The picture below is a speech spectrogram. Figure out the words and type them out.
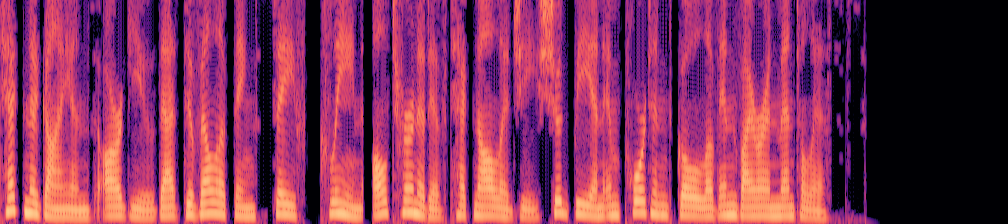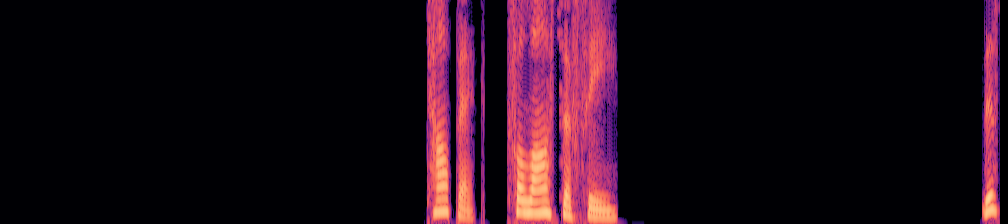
Technogaians argue that developing safe, clean, alternative technology should be an important goal of environmentalists. Philosophy This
